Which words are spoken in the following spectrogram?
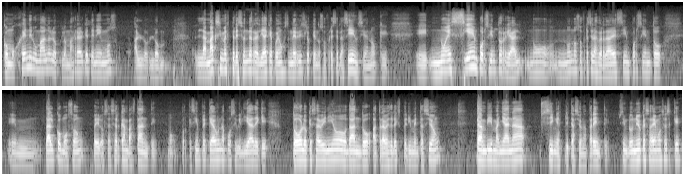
como género humano lo, más real que tenemos, lo- la máxima expresión de realidad que podemos tener es lo que nos ofrece la ciencia, ¿no? Que eh, no es 100% real, no, no nos ofrece las verdades 100% em, tal como son, pero se acercan bastante, ¿no? Porque siempre queda una posibilidad de que todo lo que se ha venido dando a través de la experimentación cambie mañana sin explicación aparente. Lo único que sabemos es que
